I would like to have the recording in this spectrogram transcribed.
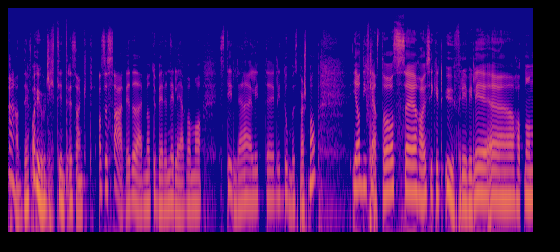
Ja, det var jo litt interessant. Altså Særlig det der med at du ber en elev om å stille litt, litt dumme spørsmål. Ja, de fleste av oss eh, har jo sikkert ufrivillig eh, hatt noen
